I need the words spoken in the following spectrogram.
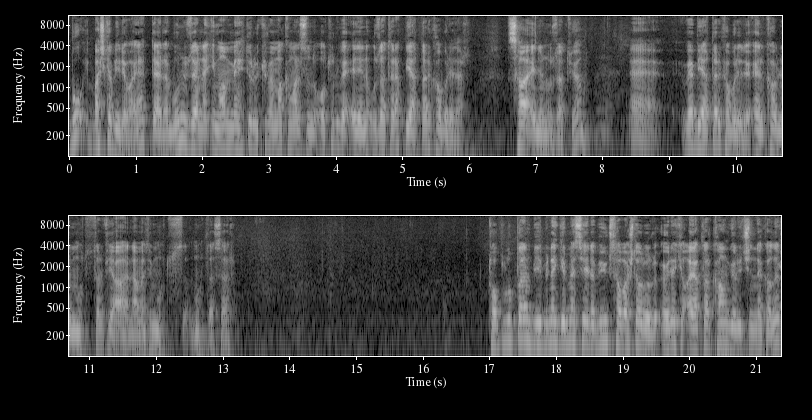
Bu başka bir rivayet derler. Bunun üzerine İmam Mehdi rükü ve makam arasında otur ve elini uzatarak biatları kabul eder. Sağ elini uzatıyor. Ee, ve biatları kabul ediyor. El kavlül muhtasar fi alameti muhtasar. Toplulukların birbirine girmesiyle büyük savaşlar olur. Öyle ki ayaklar kan gölü içinde kalır.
